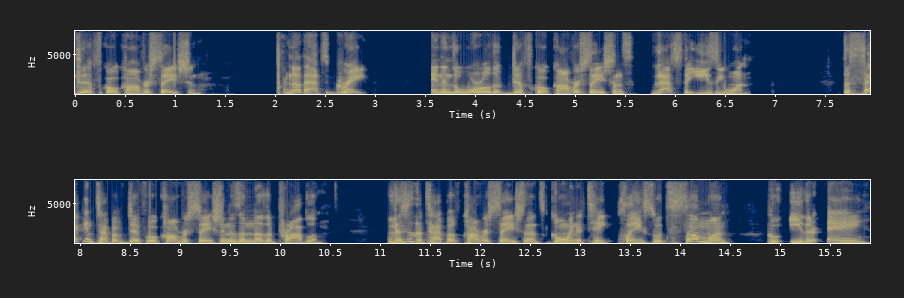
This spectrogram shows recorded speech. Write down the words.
difficult conversation. Now, that's great. And in the world of difficult conversations, that's the easy one. The second type of difficult conversation is another problem. This is the type of conversation that's going to take place with someone who either A,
